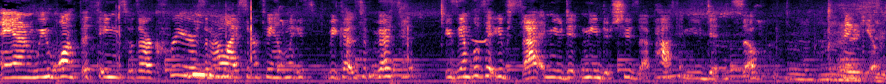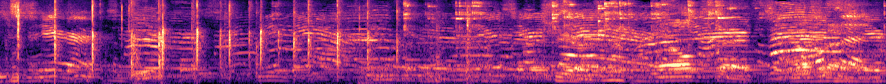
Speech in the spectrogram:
and we want the things with our careers and our lives and our families because of you guys had examples that you've set and you didn't need to choose that path and you did so thank you Well said. Well said.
